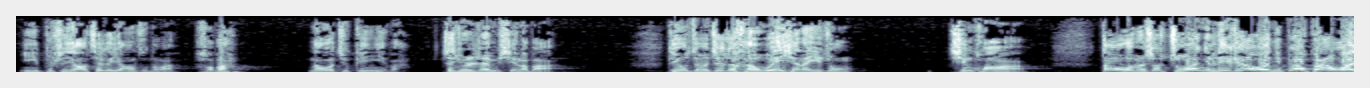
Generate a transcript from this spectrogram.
你不是要这个样子的吗？好吧，那我就给你吧。这就是任凭了吧？弟兄姊妹，这是很危险的一种情况啊！当我们说主啊，你离开我，你不要管我，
